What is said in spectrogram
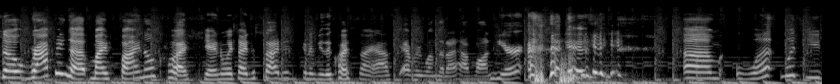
So wrapping up, my final question, which I decided is going to be the question I ask everyone that I have on here, is um, what would you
